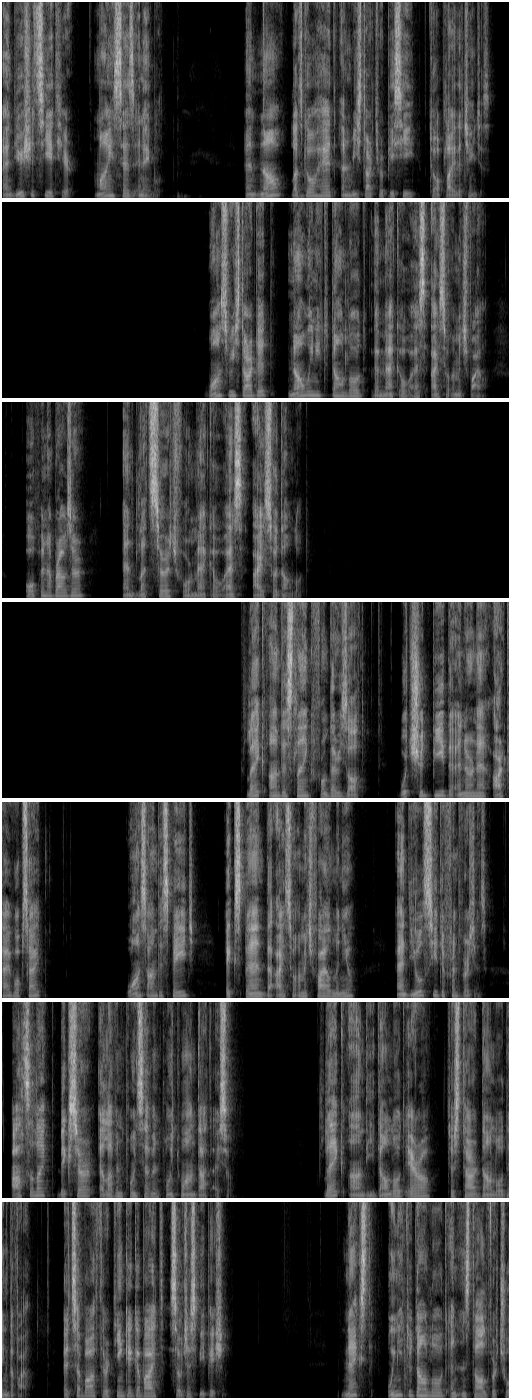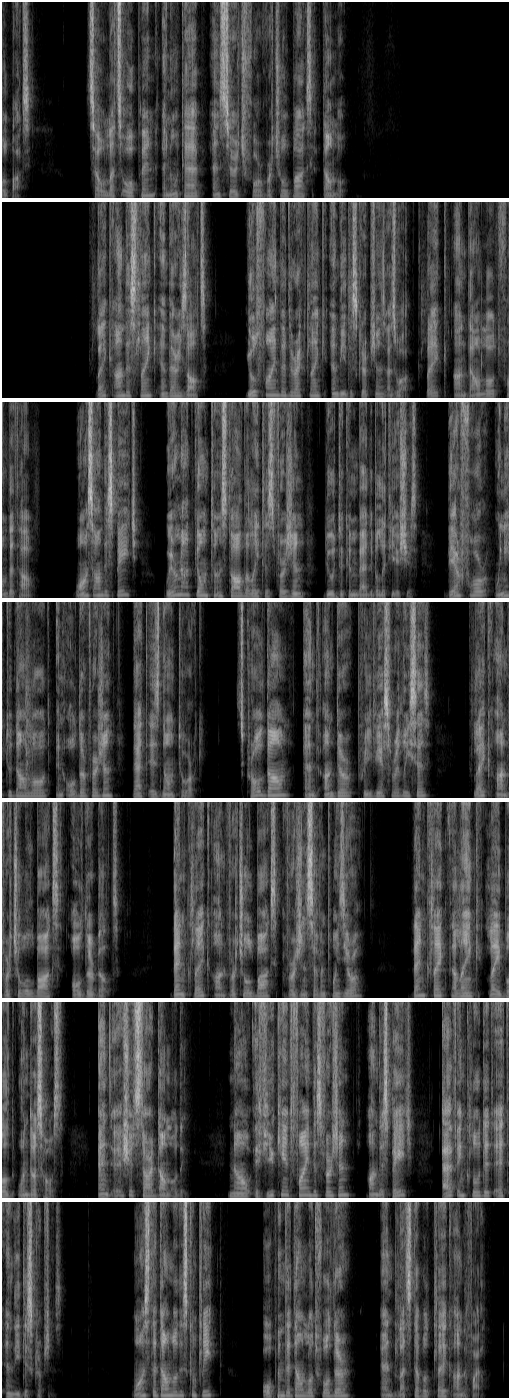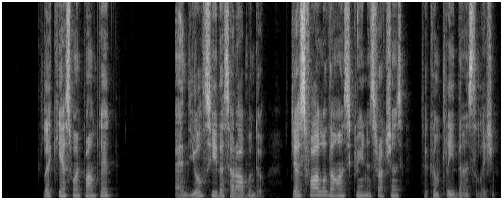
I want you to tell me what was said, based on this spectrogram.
and you should see it here. Mine says Enabled. And now let's go ahead and restart your PC to apply the changes. Once restarted, now we need to download the macOS ISO image file. Open a browser and let's search for macOS ISO download. Click on this link from the result, which should be the Internet Archive website. Once on this page, expand the ISO image file menu and you'll see different versions. I'll select Big Sur 11.7.1.iso. Click on the download arrow to start downloading the file. It's about 13 gigabytes, so just be patient. Next, we need to download and install VirtualBox. So let's open a new tab and search for VirtualBox download. Click on this link in the results. You'll find the direct link in the descriptions as well. Click on download from the top. Once on this page, we're not going to install the latest version due to compatibility issues. Therefore, we need to download an older version that is known to work. Scroll down and under Previous Releases, click on VirtualBox Older Builds. Then click on VirtualBox version 7.0. Then click the link labeled Windows Host, and it should start downloading. Now, if you can't find this version on this page, I've included it in the descriptions. Once the download is complete, open the download folder and let's double click on the file. Click yes when prompted and you'll see the setup window. Just follow the on-screen instructions to complete the installation.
